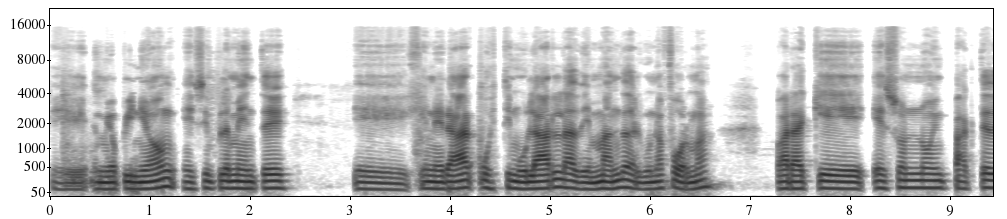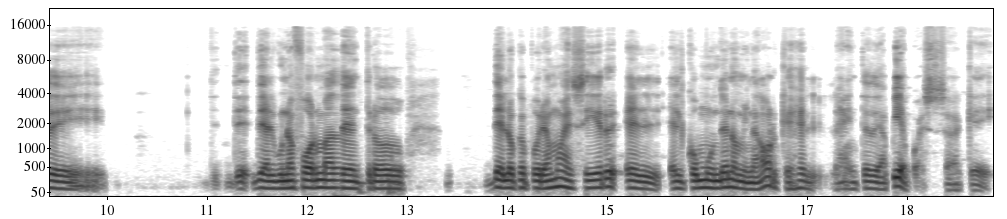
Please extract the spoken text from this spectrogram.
en mi opinión, es simplemente generar o estimular la demanda de alguna forma para que eso no impacte de, de, alguna forma dentro de lo que podríamos decir el, común denominador, que es la gente de a pie, pues. O sea, que,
